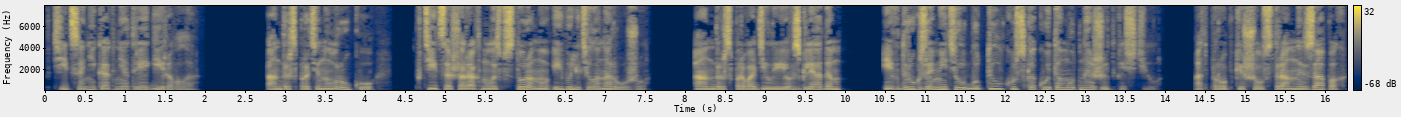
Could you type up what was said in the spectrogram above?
Птица никак не отреагировала. Андерс протянул руку, птица шарахнулась в сторону и вылетела наружу. Андерс проводил ее взглядом и вдруг заметил бутылку с какой-то мутной жидкостью. От пробки шел странный запах,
